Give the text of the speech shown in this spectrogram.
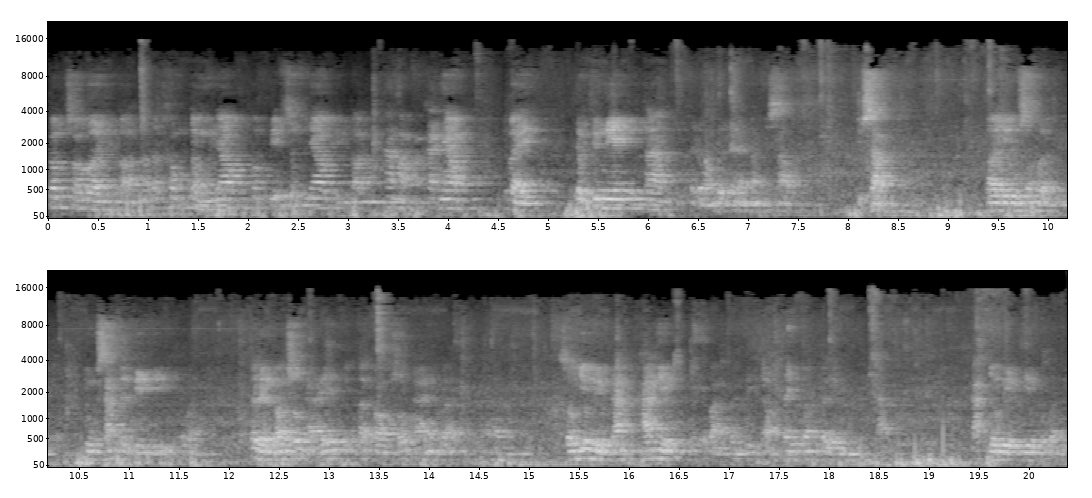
không so bờ chúng ta nó không chồng với nhau không tiếp xúc nhau thì ta hai mặt khác nhau. Như vậy trong thiên niên chúng ta phải đoán được cái này nằm phía sau phía sau đó dùng so bờ dùng sắc để tìm hiểu các bạn. Cái điều đó số cái chúng ta còn số cái nữa là số dữ liệu khác khá nhiều. Các bạn cần tìm chọn thêm các tài liệu các, các dữ liệu nhiều của bạn.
